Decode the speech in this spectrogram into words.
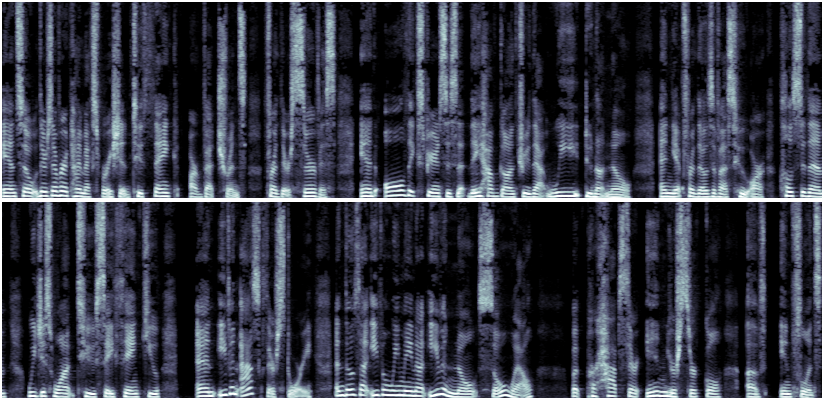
And so there's never a time expiration to thank our veterans for their service and all the experiences that they have gone through that we do not know. And yet for those of us who are close to them, we just want to say thank you and even ask their story. And those that even we may not even know so well, but perhaps they're in your circle of influence.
